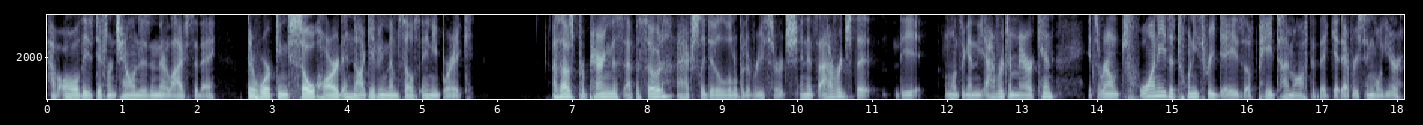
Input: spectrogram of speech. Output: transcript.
have all these different challenges in their lives today. They're working so hard and not giving themselves any break. As I was preparing this episode, I actually did a little bit of research, and it's average that the once again, the average American, it's around 20 to 23 days of paid time off that they get every single year.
